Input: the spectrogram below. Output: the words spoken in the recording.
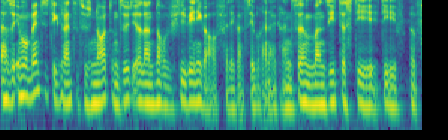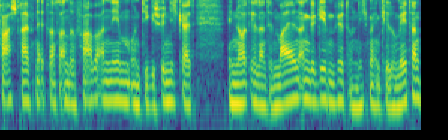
Also im Moment ist die Grenze zwischen Nord- und Südirland noch viel weniger auffällig als die Brennergrenze. Man sieht, dass die, die Fahrstreifen etwas andere Farbe annehmen und die Geschwindigkeit in Nordirland in Meilen angegeben wird und nicht mehr in Kilometern.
